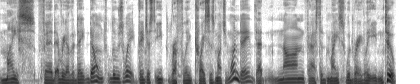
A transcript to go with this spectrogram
mice fed every other day don't lose weight. They just eat roughly twice as much in one day that non-fasted mice would regularly eat in two.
